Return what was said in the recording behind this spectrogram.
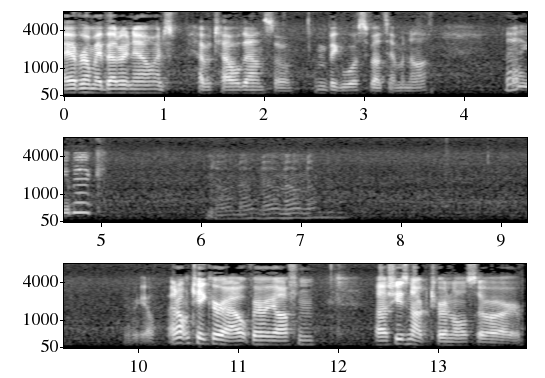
I have her on my bed right now. I just have a towel down, so I'm a big wuss about salmonella. Ah, get back. No, no, no, no, no, no. There we go. I don't take her out very often. Uh, she's nocturnal, so our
